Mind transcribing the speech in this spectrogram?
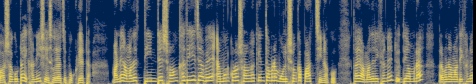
গসাগুটা এখানেই শেষ হয়ে যাচ্ছে প্রক্রিয়াটা। মানে আমাদের তিনটে সংখ্যা দিয়ে যাবে, এমন কোনো সংখ্যা কিন্তু আমরা মৌলিক সংখ্যা পাচ্ছি না কো তাই আমাদের এখানে যদি আমরা, তার মানে আমাদের এখানে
